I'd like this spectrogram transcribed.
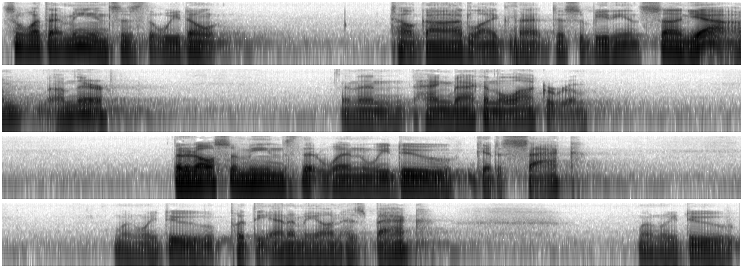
So, what that means is that we don't tell God, like that disobedient son, yeah, I'm, I'm there, and then hang back in the locker room. But it also means that when we do get a sack, when we do put the enemy on his back, when we do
